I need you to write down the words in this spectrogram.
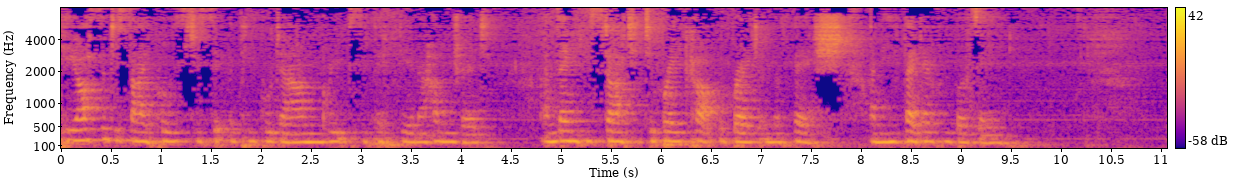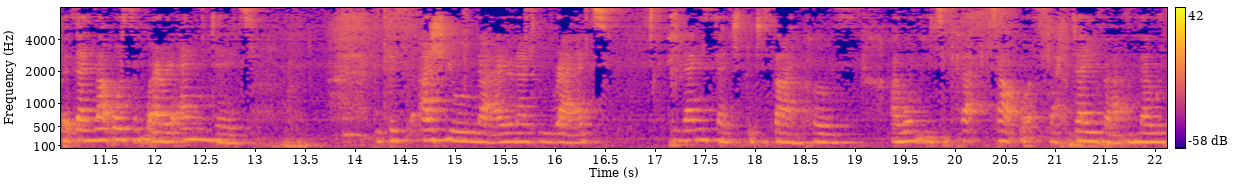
he asked the disciples to sit the people down in groups of 50 and 100. And then he started to break up the bread and the fish, and he fed everybody. But then that wasn't where it ended. Because as you all know, and as we read, he then said to the disciples, I want you to collect up what's left over. And there were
